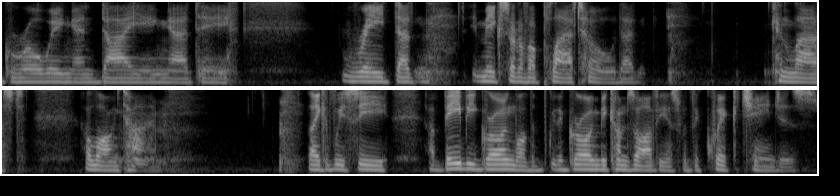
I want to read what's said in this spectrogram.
growing and dying at a rate that it makes sort of a plateau that can last a long time. Like if we see a baby growing, well, the, the growing becomes obvious with the quick changes.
